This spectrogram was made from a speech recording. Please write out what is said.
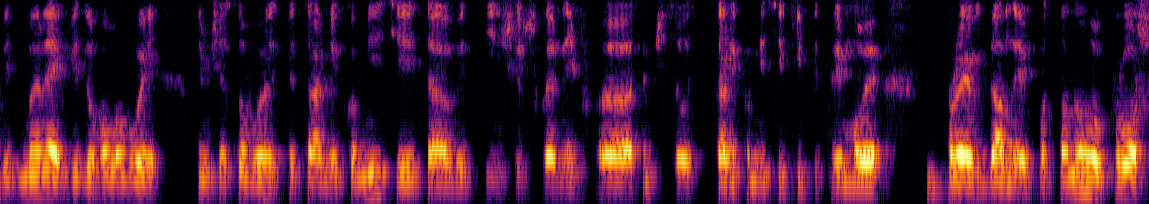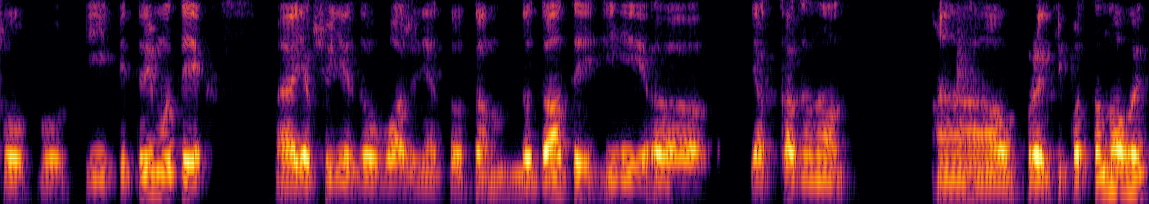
від мене, як від голови тимчасової спеціальної комісії та від інших членів е, тимчасової спеціальної комісії, які підтримали проект даної постанови, прошу її підтримати. Е, Якщо є зауваження, то там додати. І е, як сказано в проєкті постанови,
